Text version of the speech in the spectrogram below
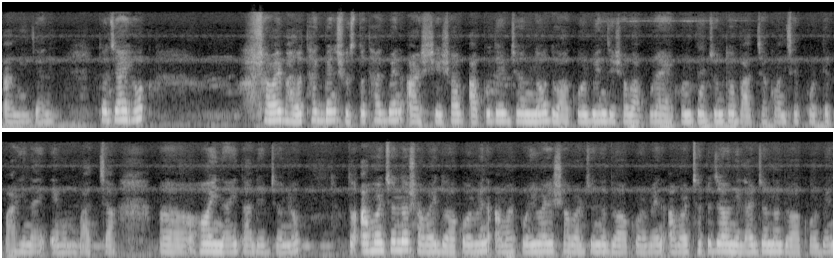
আমি জানি। তো যাই হোক সবাই ভালো থাকবেন, সুস্থ থাকবেন, আর সেসব আপুদের জন্য দোয়া করবেন যেসব আপুরা এখন পর্যন্ত বাচ্চা কনসেপ্ট করতে পারে নাই এবং বাচ্চা হয় নাই তাদের জন্য। তো আমার জন্য সবাই দোয়া করবেন, আমার পরিবারের সবার জন্য দোয়া করবেন, আমার ছোট যাও নীলার জন্য দোয়া করবেন,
